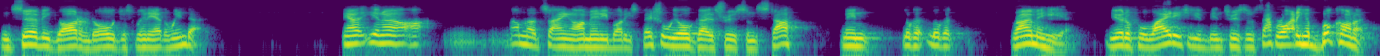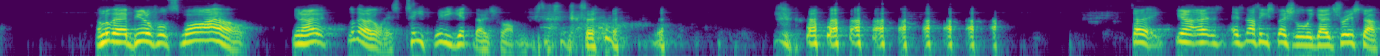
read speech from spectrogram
in serving God, and it all just went out the window. Now, you know, I'm not saying I'm anybody special. We all go through some stuff. I mean, look at look at Roma here. Beautiful lady. She's been through some stuff, writing a book on it. And look at that beautiful smile. You know, look at all those teeth. Where do you get those from? so, you know, it's, it's nothing special we go through stuff.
